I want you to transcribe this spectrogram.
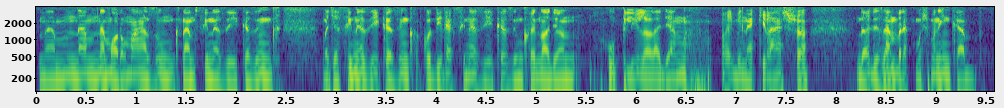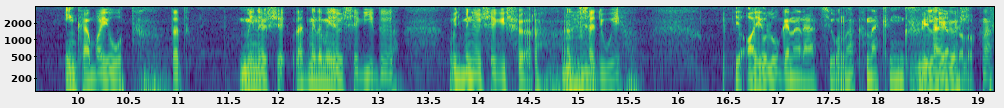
nem, nem, nem aromázunk, nem színezékezünk, vagy ha színezékezünk, akkor direkt színezékezünk, hogy nagyon hupilila legyen, hogy mindenki lássa, de hogy az emberek most már inkább, inkább a jót, tehát minőség, tehát mint a minőségi idő, úgy minőségi sör. Ez Mhm. is egy új ajoló generációnak, nekünk, Világos. fiataloknak.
